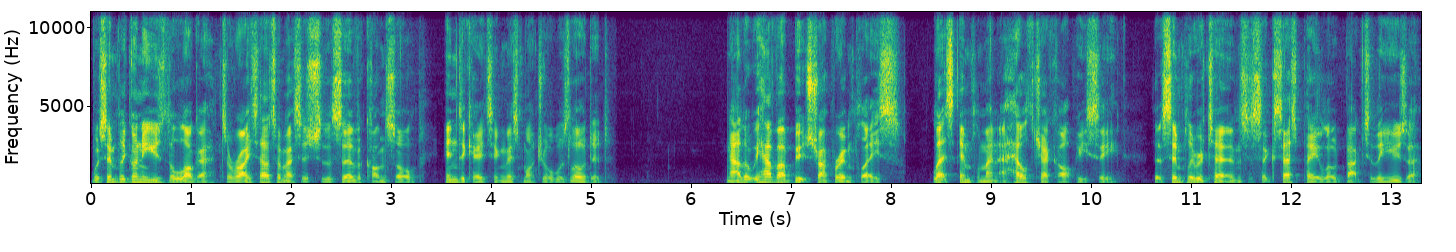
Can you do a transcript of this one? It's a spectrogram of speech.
we're simply going to use the logger to write out a message to the server console indicating this module was loaded. Now that we have our bootstrapper in place, let's implement a health check RPC that simply returns a success payload back to the user.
